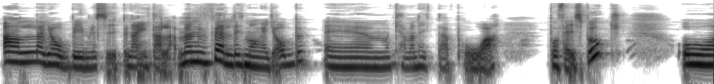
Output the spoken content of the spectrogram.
Alla jobb i princip, nej inte alla, men väldigt många jobb eh, kan man hitta på, på Facebook. Och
